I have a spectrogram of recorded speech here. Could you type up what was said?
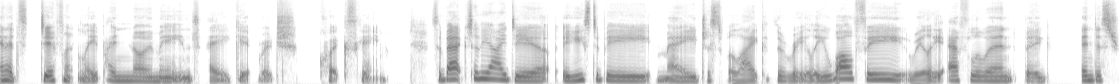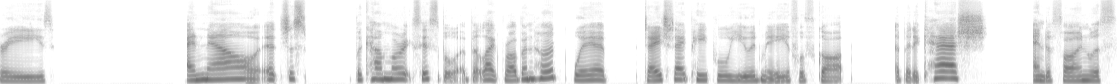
And it's definitely by no means a get rich quick scheme. So, back to the idea, it used to be made just for like the really wealthy, really affluent, big industries. And now it's just become more accessible, a bit like Robinhood, where day to day people, you and me, if we've got a bit of cash and a phone with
